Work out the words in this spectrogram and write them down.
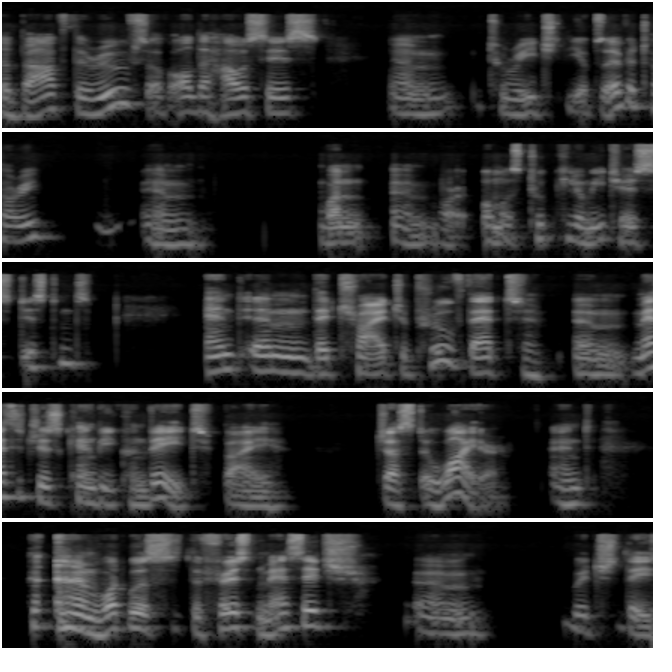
above the roofs of all the houses um, to reach the observatory, um, one or almost two kilometers distance. And they tried to prove that messages can be conveyed by just a wire. And what was the first message um, which they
